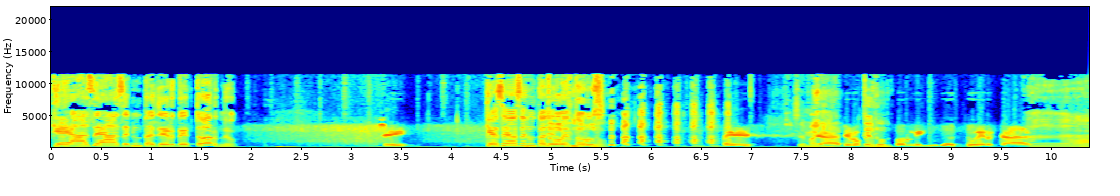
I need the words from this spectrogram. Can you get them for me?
¿Qué hace hacen un taller de torno? Sí. ¿Qué se hace en un taller de torno? Pues Se se, hace lo que son tornillos, tuercas, Ah.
